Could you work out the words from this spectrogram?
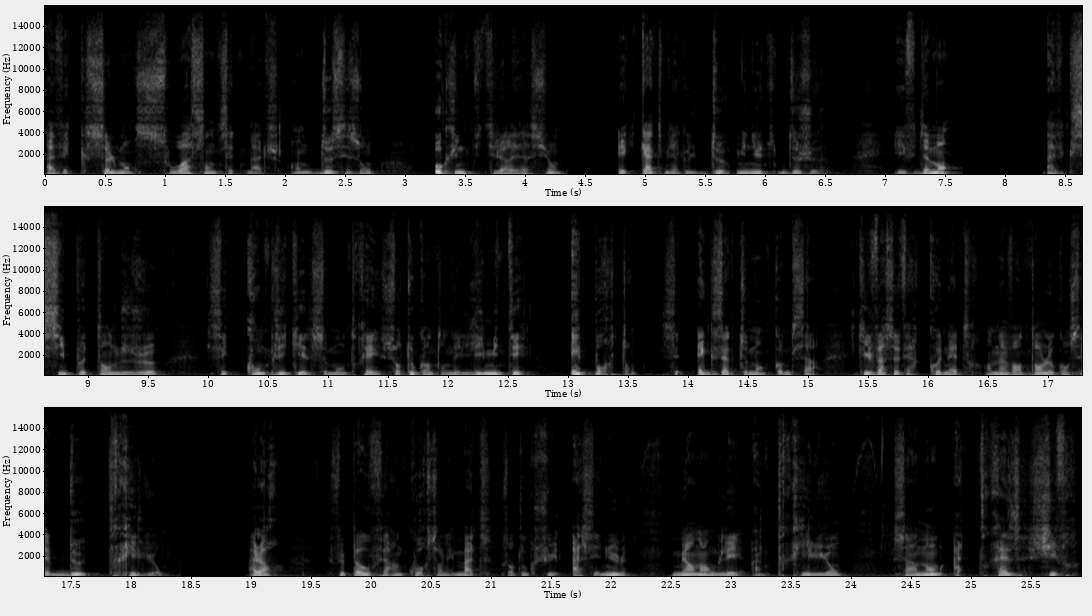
avec seulement 67 matchs en deux saisons, aucune titularisation et 4,2 minutes de jeu. Évidemment, avec si peu de temps de jeu, c'est compliqué de se montrer, surtout quand on est limité. Et pourtant, c'est exactement comme ça qu'il va se faire connaître en inventant le concept de trillion. Alors, je ne vais pas vous faire un cours sur les maths, surtout que je suis assez nul, mais en anglais, un trillion, c'est un nombre à 13 chiffres,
